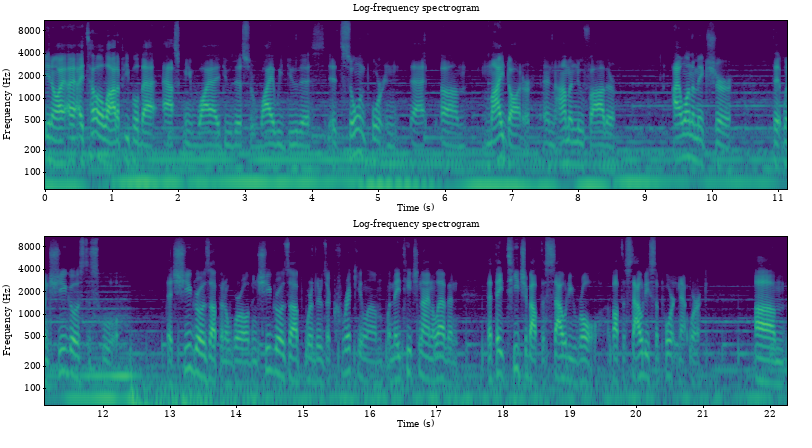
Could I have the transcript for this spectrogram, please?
you know, I, I, tell a lot of people that ask me why I do this or why we do this. It's so important that um, my daughter, and I'm a new father, I want to make sure that when she goes to school, that she grows up in a world and she grows up where there's a curriculum when they teach 9 11 that they teach about the Saudi role, about the Saudi support network. Um,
